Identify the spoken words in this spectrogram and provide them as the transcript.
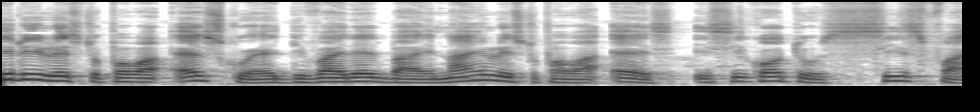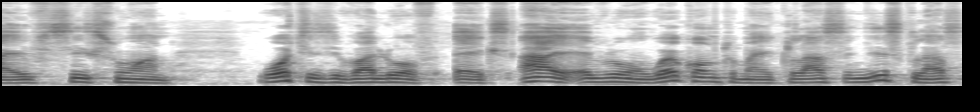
3 raised to power s squared divided by 9 raised to power s is equal to 6561. What is the value of x? Hi everyone, welcome to my class. In this class,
